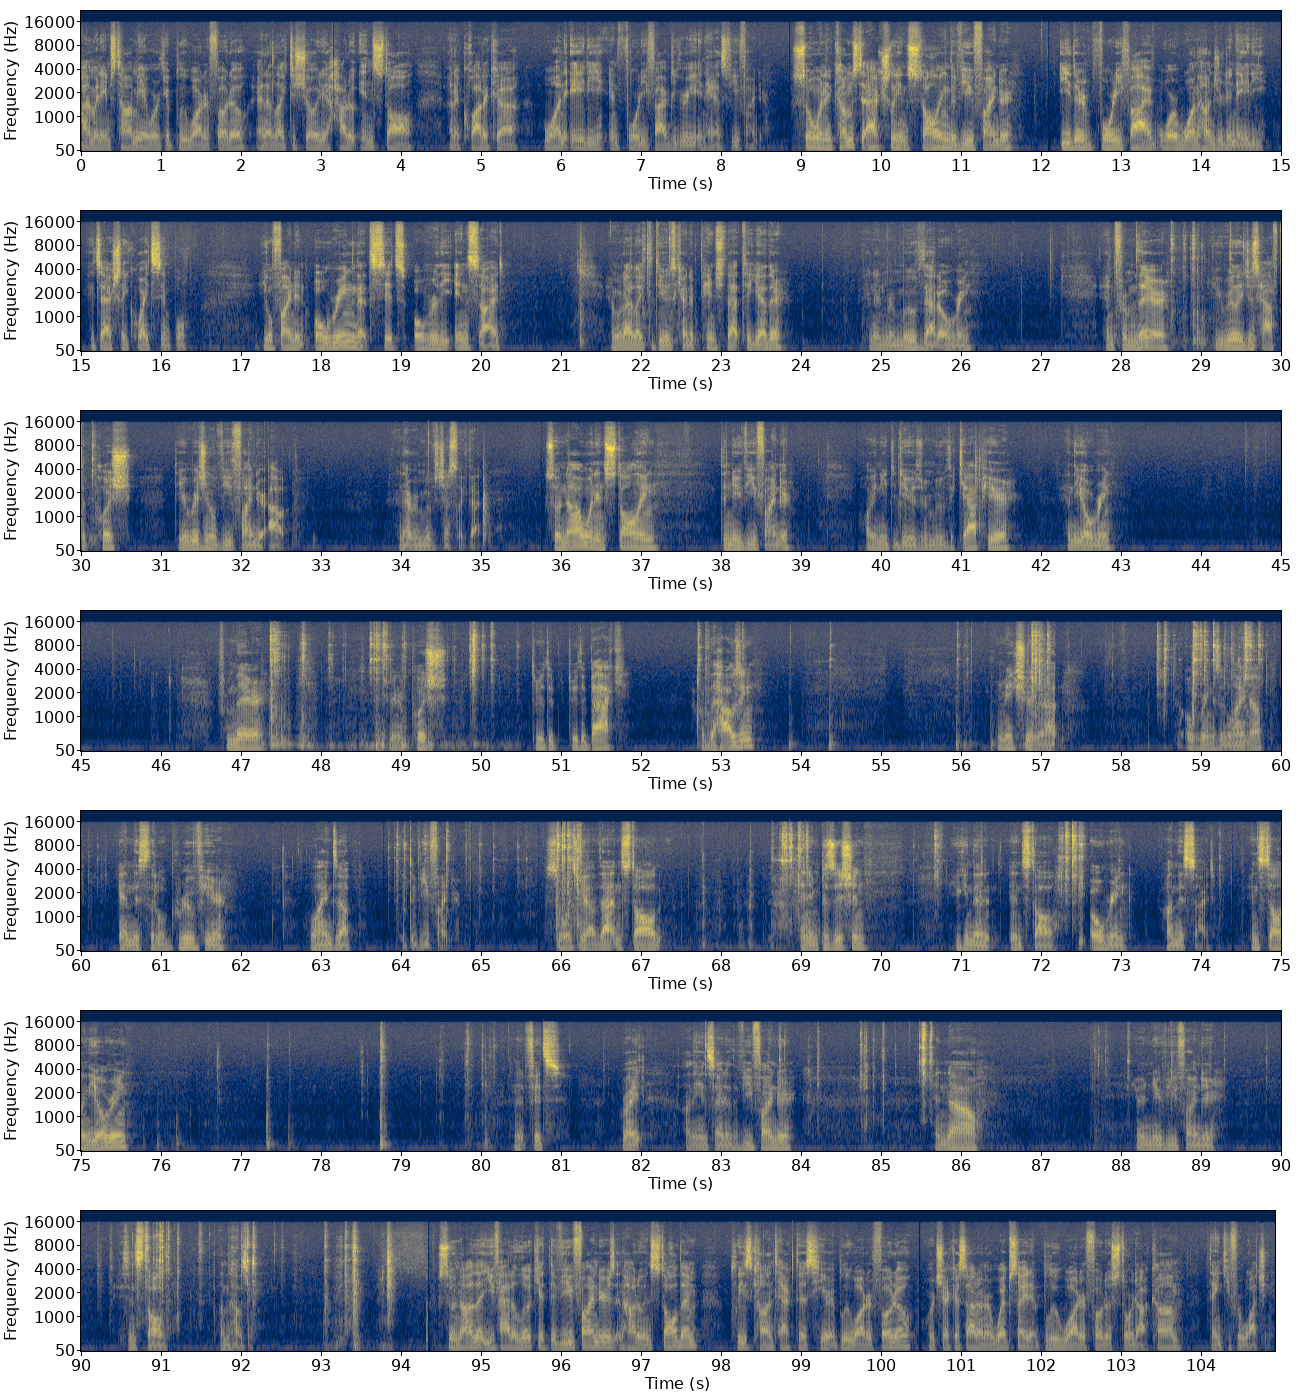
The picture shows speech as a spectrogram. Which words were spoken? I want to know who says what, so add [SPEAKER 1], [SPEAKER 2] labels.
[SPEAKER 1] Hi, my name's Tommy. I work at Bluewater Photo, and I'd like to show you how to install an Aquatica 180 and 45 degree enhanced viewfinder. So when it comes to actually installing the viewfinder, either 45 or 180, it's actually quite simple. You'll find an O-ring that sits over the inside. And what I like to do is kind of pinch that together and then remove that O-ring. And from there, you really just have to push the original viewfinder out. And that removes just like that. So now when installing the new viewfinder, all you need to do is remove the cap here and the O-ring. From there, you're going to push through the through the back of the housing make sure that the O-rings are lined up and this little groove here lines up with the viewfinder. So once you have that installed and in position, you can then install the O-ring on this side. Installing the O-ring, and it fits right on the inside of the viewfinder. And now your new viewfinder is installed on the housing. So now that you've had a look at the viewfinders and how to install them, please contact us here at Bluewater Photo or check us out on our website at bluewaterphotostore.com. Thank you for watching.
